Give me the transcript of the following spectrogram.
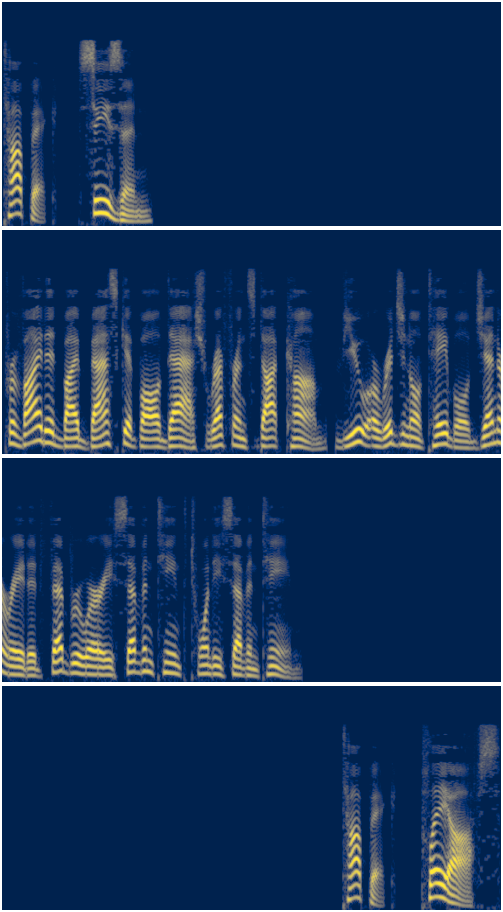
Topic: Season. Provided by basketball-reference.com, view original table generated February 17, 2017. Topic: Playoffs.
